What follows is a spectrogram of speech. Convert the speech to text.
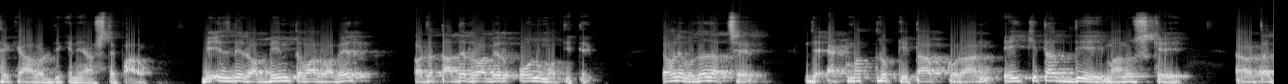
থেকে আলোর দিকে নিয়ে আসতে পারো। বিইজনি রব্বিম তোমার রবের, অর্থাৎ তাদের রবের অনুমতিতে। তাহলে বোঝা যাচ্ছে যে একমাত্র কিতাব কোরআন, এই কিতাব দিয়েই মানুষকে, অর্থাৎ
